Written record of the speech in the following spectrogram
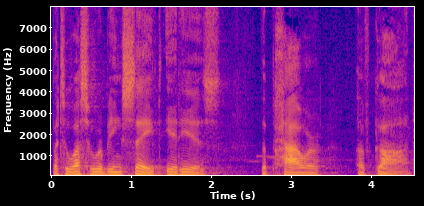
but to us who are being saved, it is the power of God.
